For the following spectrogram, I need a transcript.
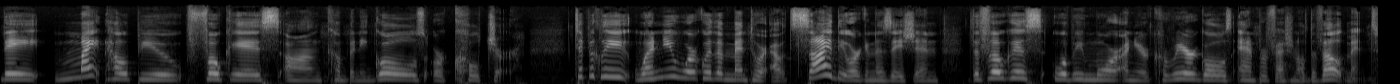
They might help you focus on company goals or culture. Typically, when you work with a mentor outside the organization, the focus will be more on your career goals and professional development.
